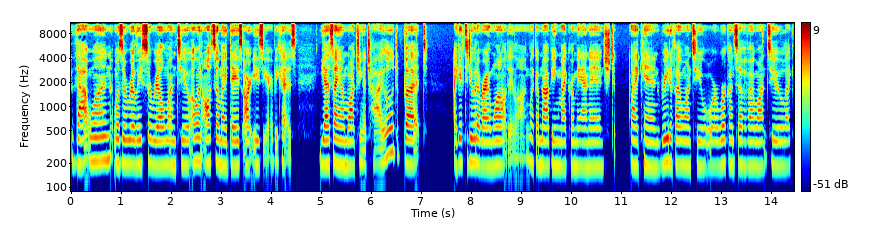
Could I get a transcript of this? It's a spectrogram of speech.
That one was a really surreal one too. Oh, and also my days are easier because yes, I am watching a child, but I get to do whatever I want all day long. Like I'm not being micromanaged. I can read if I want to or work on stuff if I want to. Like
